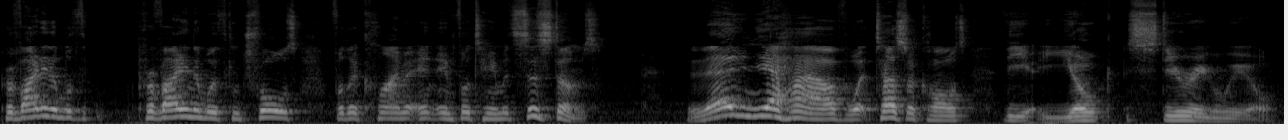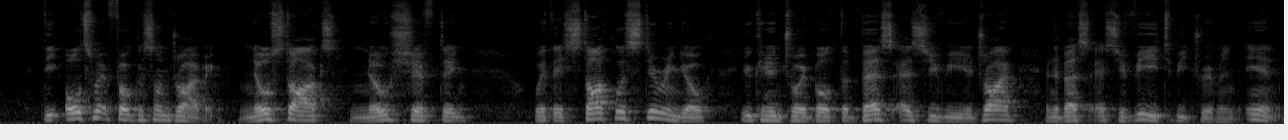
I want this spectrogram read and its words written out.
providing them with providing them with controls for the climate and infotainment systems. Then you have what Tesla calls the yoke steering wheel. The ultimate focus on driving. No stocks, no shifting, with a stockless steering yoke, you can enjoy both the best SUV to drive and the best SUV to be driven in.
